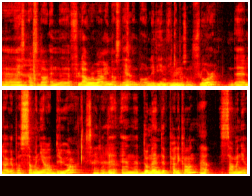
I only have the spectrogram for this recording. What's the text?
eh, Altså da en eh, flower wine, altså det Ja. som en vanlig vin, ikke Mm. på sånn floor. Det er laga på Samagna-drua. Og det. er en Domaine de Pelican Ja. Samagna.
